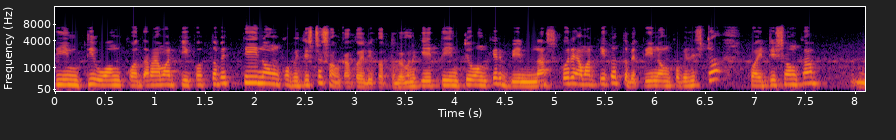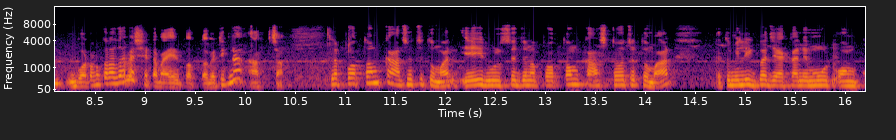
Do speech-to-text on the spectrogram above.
তিনটি অঙ্ক দ্বারা আমার কি করতে হবে? তিন অঙ্ক বিশিষ্ট সংখ্যা তৈরি করতে হবে। মানে কি এই তিনটি অঙ্কের বিন্যাস করে আমার কি করতে হবে? তিন অঙ্ক বিশিষ্ট কয়টি সংখ্যা গঠন করা যাবে সেটা বাহির করতে হবে, ঠিক না? আচ্ছা। তাহলে প্রথম কাজ হচ্ছে তোমার, এই রুলসের জন্য প্রথম কাজটা হচ্ছে তোমার, তুমি লিখবা যে এখানে মোট অঙ্ক।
